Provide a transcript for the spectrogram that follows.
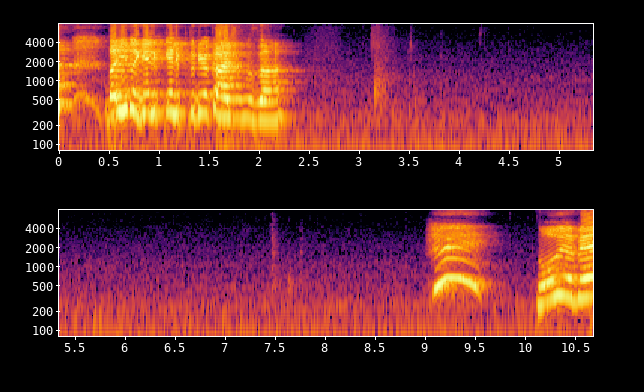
dayı da gelip gelip duruyor karşımıza. ne oluyor be?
